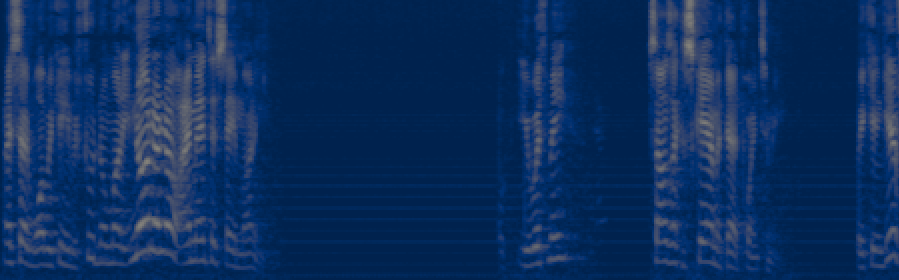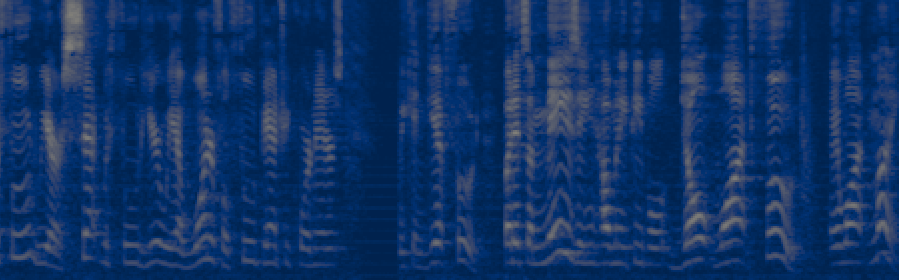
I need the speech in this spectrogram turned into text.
And I said, "Well, we can give you food, no money." No, no, no. I meant to say money. You with me? Sounds like a scam at that point to me. We can give food. We are set with food here. We have wonderful food pantry coordinators. We can give food. But it's amazing how many people don't want food. They want money.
